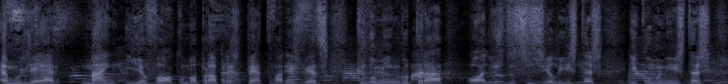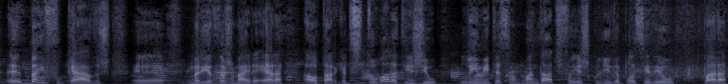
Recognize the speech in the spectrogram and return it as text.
a mulher, mãe e avó, como a própria repete várias vezes, que domingo terá olhos de socialistas e comunistas uh, bem focados. Maria de Dosmeira era autarca de Setúbal, atingiu limitação de mandatos, foi escolhida pela CDU para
